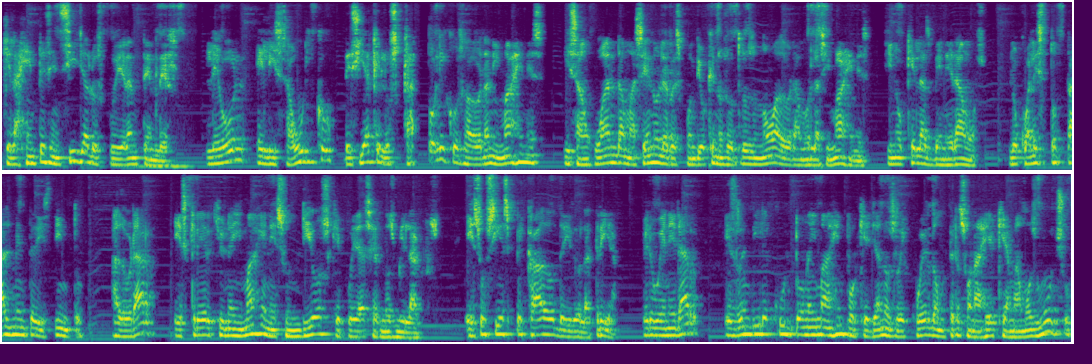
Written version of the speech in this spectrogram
que la gente sencilla los pudiera entender. León el Isaúrico decía que los católicos adoran imágenes y San Juan Damasceno le respondió que nosotros no adoramos las imágenes, sino que las veneramos, lo cual es totalmente distinto. Adorar es creer que una imagen es un Dios que puede hacernos milagros. Eso sí es pecado de idolatría, pero venerar es rendirle culto a una imagen porque ella nos recuerda a un personaje que amamos mucho,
